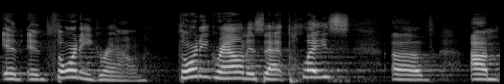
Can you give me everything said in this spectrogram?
in, in thorny ground. Thorny ground is that place of um,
